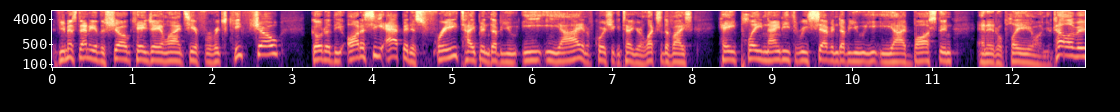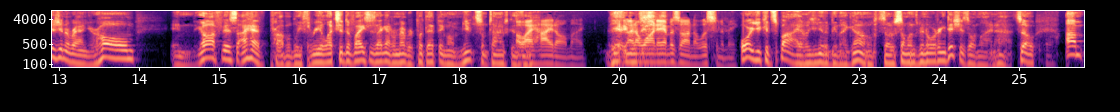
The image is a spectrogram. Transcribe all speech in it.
If you missed any of the show, KJ and Lyons here for Rich Keefe Show. Go to the Audacy app. It is free. Type in W E E I. And of course, you can tell your Alexa device, hey, play 93.7 W E E I Boston. And it'll play on your television, around your home, in the office. I have probably three Alexa devices. I got to remember to put that thing on mute sometimes. Cause Oh, I hide all mine. Yeah, I don't want Amazon to listen to me. or you could spy. Or you're going to be like, oh, so someone's been ordering dishes online, huh? So, um,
